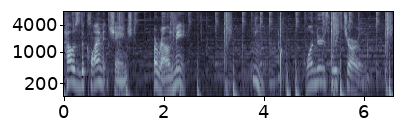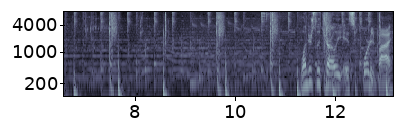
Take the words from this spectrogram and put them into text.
how has the climate changed around me? Hmm. Wonders with Charlie. Wonders with Charlie is supported by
